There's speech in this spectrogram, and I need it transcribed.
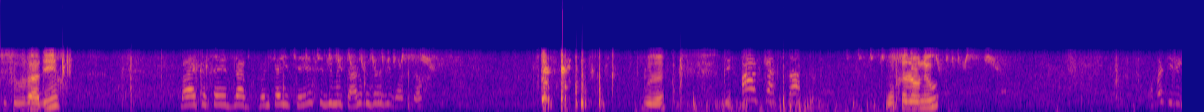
C'est ce que vous avez à dire? Bah que c'est de la bonne qualité, c'est du métal, regardez-moi ça. Vous voulez? C'est incassable. Montrez-le nous. En fait, il est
